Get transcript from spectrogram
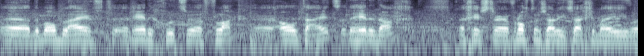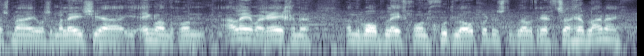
Uh, de bal blijft redelijk goed vlak, altijd, de hele dag. gisteren, vanochtend zag, je, zag je bij, volgens mij was in Maleisië, Engeland gewoon alleen maar regenen. En de bal bleef gewoon goed lopen. Dus wat dat betreft zijn we heel blij mee.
